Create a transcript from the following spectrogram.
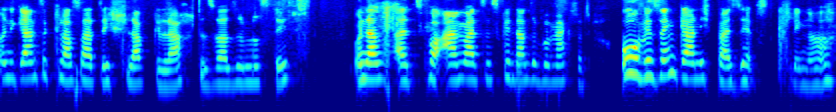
Und die ganze Klasse hat sich schlapp gelacht. Das war so lustig. Und dann, als vor allem, als das Kind dann so bemerkt hat, oh, wir sind gar nicht bei Selbstklinger.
